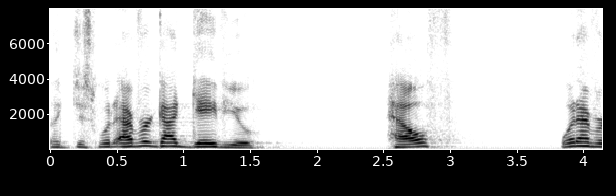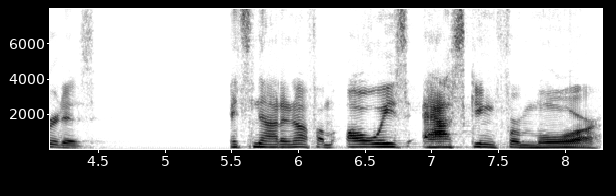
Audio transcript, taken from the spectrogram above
Like just whatever God gave you, health, whatever it is, it's not enough. I'm always asking for more.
